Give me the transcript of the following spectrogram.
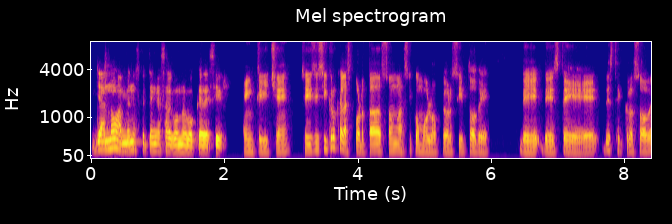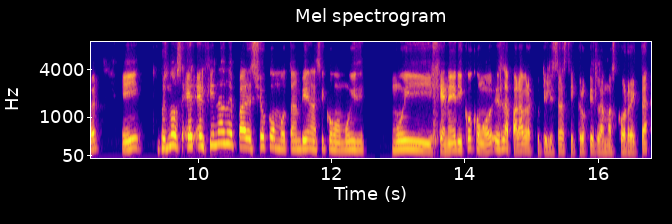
ya no, a menos que tengas algo nuevo que decir. En cliché. Sí, sí, sí, creo que las portadas son así como lo peorcito de, de, este, de este crossover. Y pues no sé, el, final me pareció como también así como muy, muy genérico, como es la palabra que utilizaste y creo que es la más correcta.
